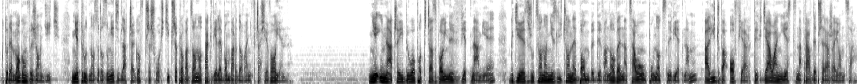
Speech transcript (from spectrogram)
które mogą wyrządzić. Nie trudno zrozumieć, dlaczego w przeszłości przeprowadzono tak wiele bombardowań w czasie wojen. Nie inaczej było podczas wojny w Wietnamie, gdzie zrzucono niezliczone bomby dywanowe na całą północny Wietnam, a liczba ofiar tych działań jest naprawdę przerażająca.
